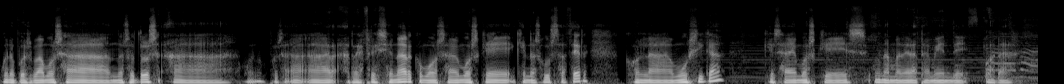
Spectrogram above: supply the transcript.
Bueno, pues vamos a nosotros a, bueno, pues a, reflexionar como sabemos que, que nos gusta hacer con la música, que sabemos que es una manera también de orar.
